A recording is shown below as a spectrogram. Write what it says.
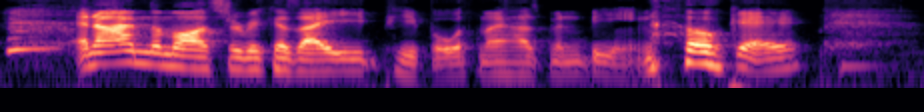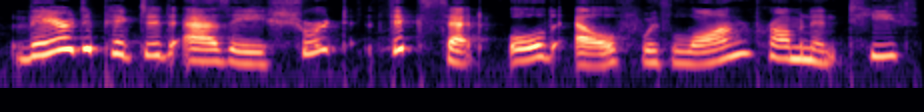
and I'm the monster because I eat people with my husband Bean. okay. They are depicted as a short, thick set old elf with long, prominent teeth,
